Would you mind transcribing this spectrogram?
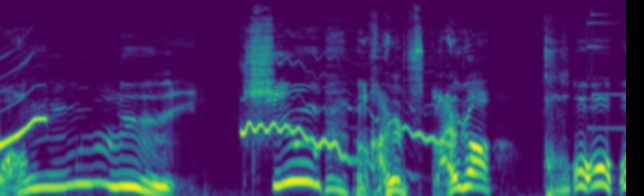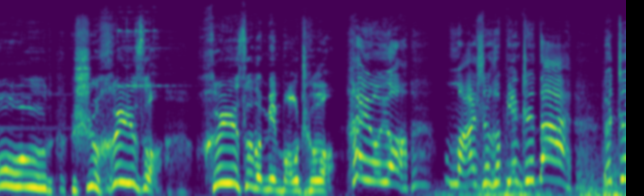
黄、绿、青，呃还是紫来着？哦哦哦，是黑色，黑色的面包车。哎呦呦，麻绳和编织袋，呃，这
